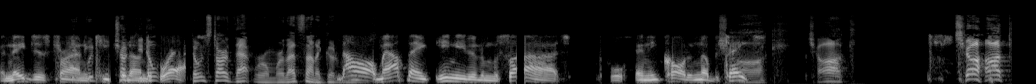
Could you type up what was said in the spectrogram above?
And they just trying But, to keep Chuck, it under don't, wraps. don't start that rumor. That's not a good No, rumor. man, I think he needed a massage, for, and he caught another case. Chuck. Chuck. Chuck.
